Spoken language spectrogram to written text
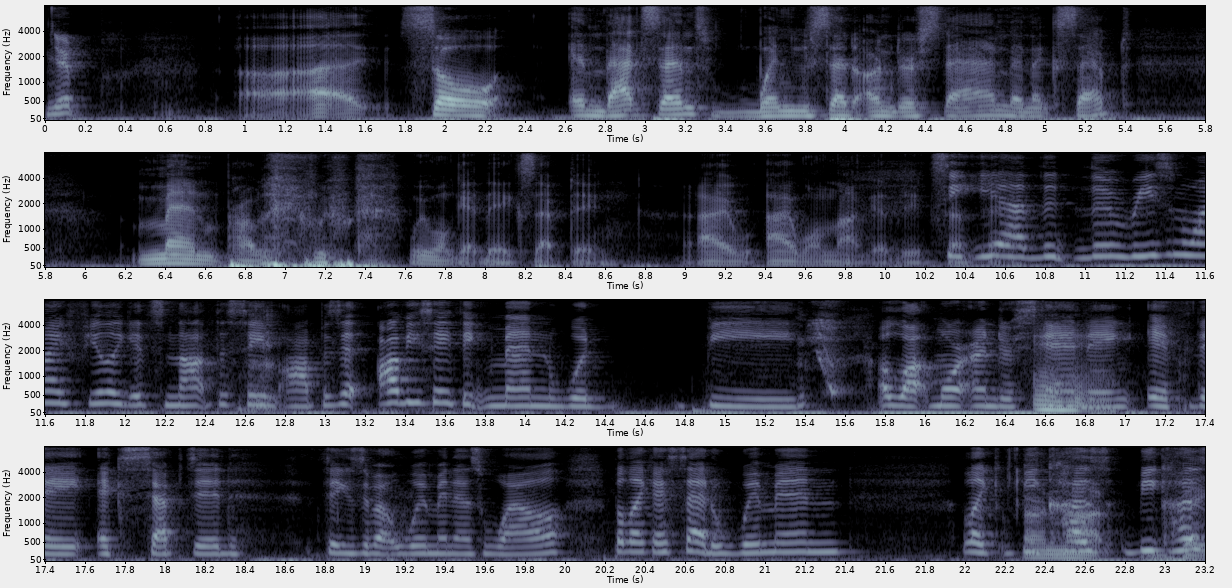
Yep. Uh, so in that sense, when you said understand and accept, men probably we won't get the accepting. I I will not get the accepting. See, yeah, the the reason why I feel like it's not the same opposite. Obviously, I think men would be a lot more understanding Mm-hmm. if they accepted things about women as well. But like I said, women like because because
